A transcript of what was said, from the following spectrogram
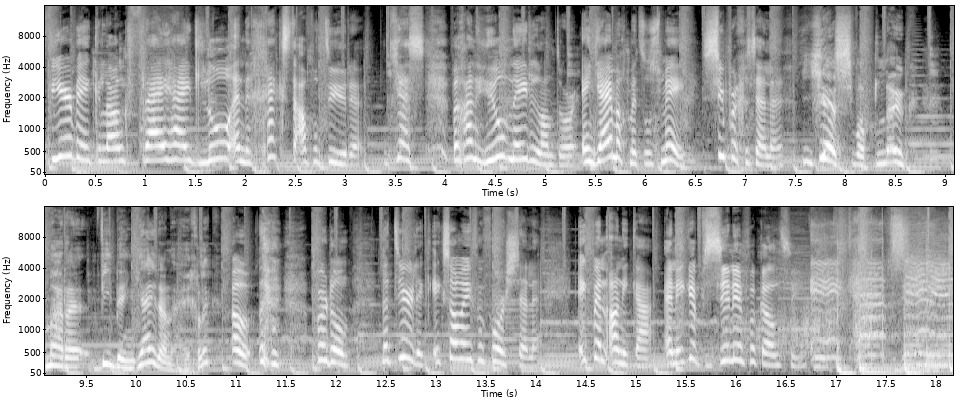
Vier weken lang vrijheid, lol en de gekste avonturen. Yes, we gaan heel Nederland door. En jij mag met ons mee. Super gezellig. Yes, wat leuk. Maar eh, wie ben jij dan eigenlijk? Oh, pardon. Natuurlijk, ik zal me even voorstellen. Ik ben Annika en ik heb zin in vakantie. Ik heb zin in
